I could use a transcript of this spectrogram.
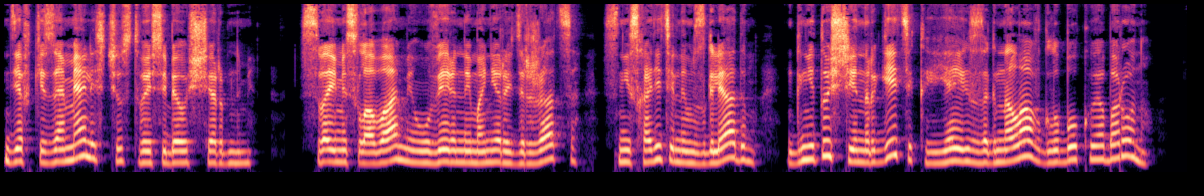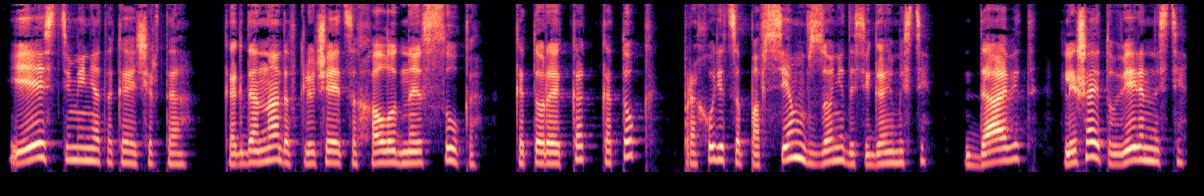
Девки замялись, чувствуя себя ущербными. Своими словами, уверенной манерой держаться, снисходительным взглядом, гнетущей энергетикой я их загнала в глубокую оборону. Есть у меня такая черта. Когда надо, включается холодная сука, которая, как каток, проходится по всем в зоне досягаемости. Давит, лишает уверенности,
